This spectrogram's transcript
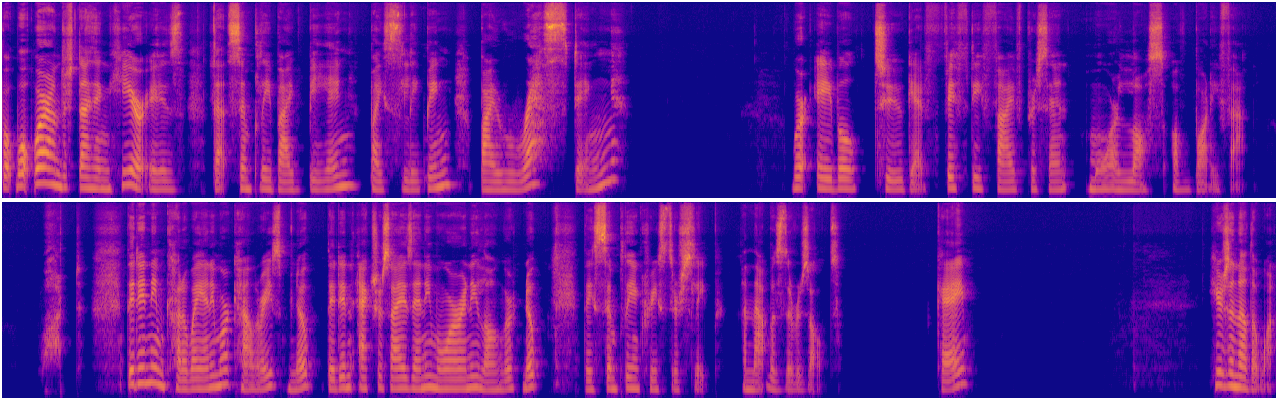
But what we're understanding here is that simply by being, by sleeping, by resting, we're able to get 55% more loss of body fat. What? They didn't even cut away any more calories. Nope. They didn't exercise any more any longer. Nope. They simply increased their sleep. And that was the result. Okay. Here's another one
